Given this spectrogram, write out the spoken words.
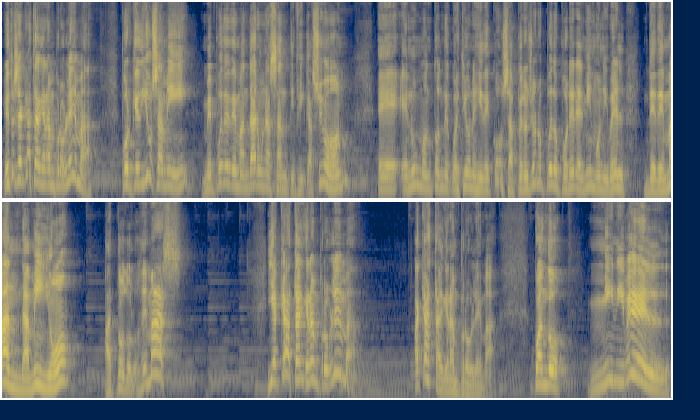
Entonces acá está el gran problema, porque Dios a mí me puede demandar una santificación eh, en un montón de cuestiones y de cosas, pero yo no puedo poner el mismo nivel de demanda mío a todos los demás. Y acá está el gran problema. Acá está el gran problema. Cuando mi nivel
